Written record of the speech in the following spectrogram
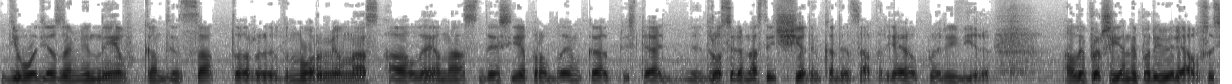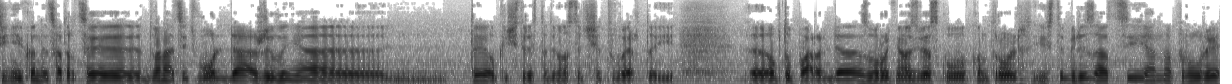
діод я замінив, конденсатор в нормі в нас, але у нас десь є проблемка після дроселя. У нас стоїть ще один конденсатор, я його перевірив. Але перший я не перевіряв. Сусідній конденсатор це 12 вольт для живлення ТЛ 494. Е, Оптопара для зворотнього зв'язку, контроль і стабілізація напруги.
